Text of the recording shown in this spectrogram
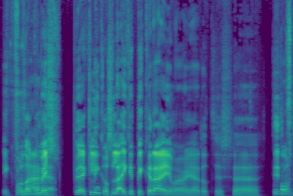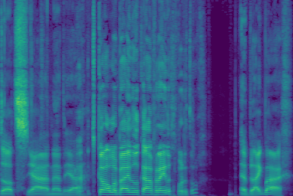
Ik vond het ook een beetje... eh, klinkt als lijkenpikkerij, maar ja, dat is... eh, dit, Of dat, ja, nee, ja Het kan allebei met elkaar verenigd worden, toch? eh, blijkbaar.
